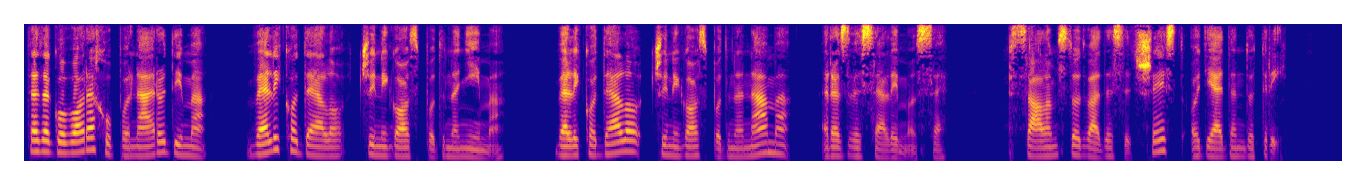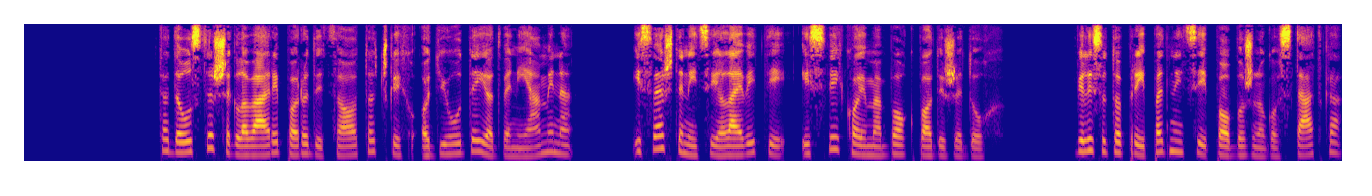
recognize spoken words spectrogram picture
Tada govorahu po narodima, veliko delo čini gospod na njima. Veliko delo čini gospod na nama, razveselimo se. Psalam 126 od 1 do 3 Tada ustaše glavari porodica otočkih od Jude i od Venijamina i sveštenici i leviti i svi kojima Bog podiže duh. Bili su to pripadnici pobožnog ostatka,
